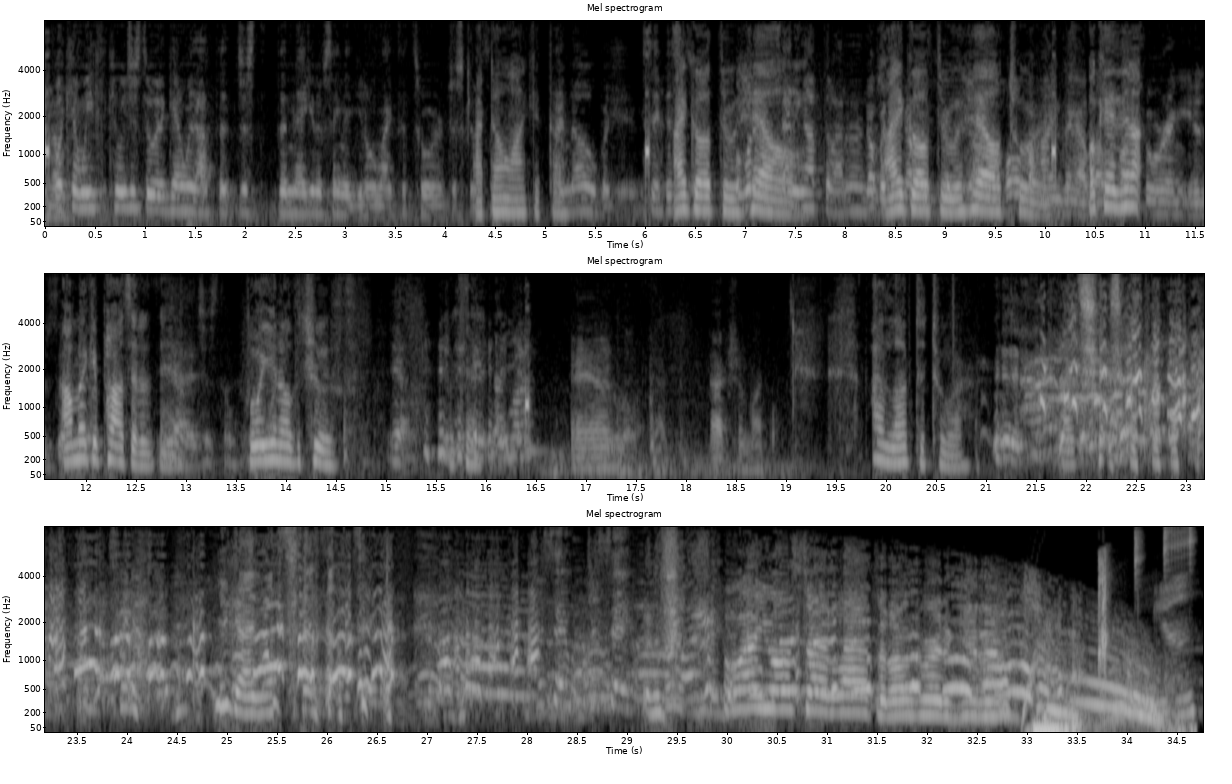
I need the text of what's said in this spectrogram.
Well, can we can we just do it again without the just the negative saying that you don't like the tour? Just 'cause I don't like it though. I know, but you say this I is- go through but what hell. Is setting up though? I don't No, but I you know, go through it's the hell whole touring. thing I Okay, then about I- touring is that I'll make it positive then. yeah, it's just. A, For you know the truth. yeah. Okay. And action, Michael. I love to tour. You guys must just say, just say. Why you all start laughing? I'm ready to get in.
